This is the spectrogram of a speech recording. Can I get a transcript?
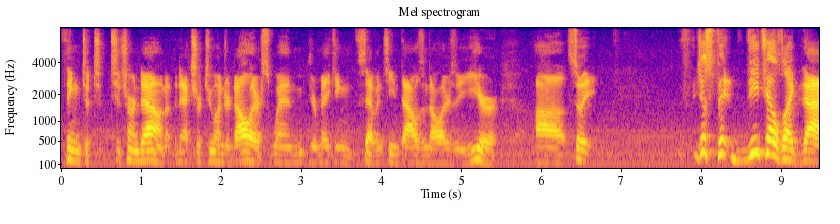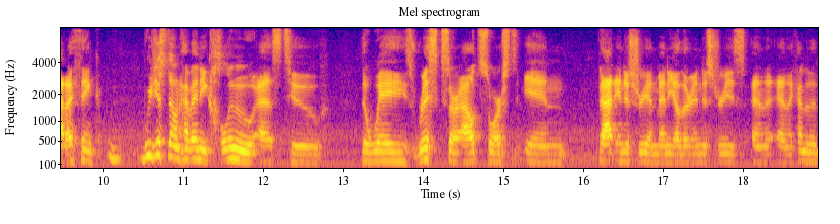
thing to, to turn down an extra $200 when you're making $17,000 a year. Uh, so just details like that, I think we just don't have any clue as to the ways risks are outsourced in that industry and many other industries and, and the kind of the,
